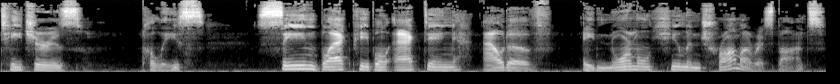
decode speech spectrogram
teachers, police, seen black people acting out of a normal human trauma response,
